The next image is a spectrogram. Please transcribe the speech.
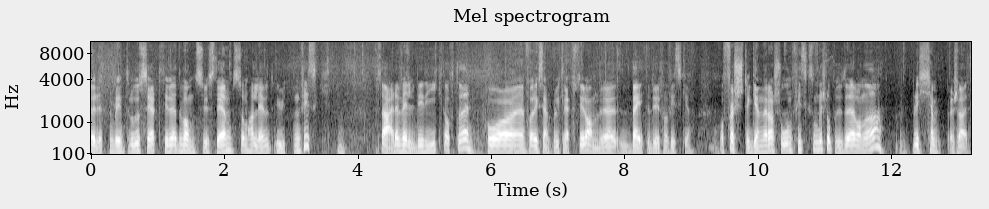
ørreten blir introdusert til et vannsystem som har levd uten fisk, så er det veldig rikt ofte der på f.eks. krepsdyr og andre beitedyr for fisken. Og første generasjon fisk som blir sluppet ut i det vannet da, blir kjempesvær.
